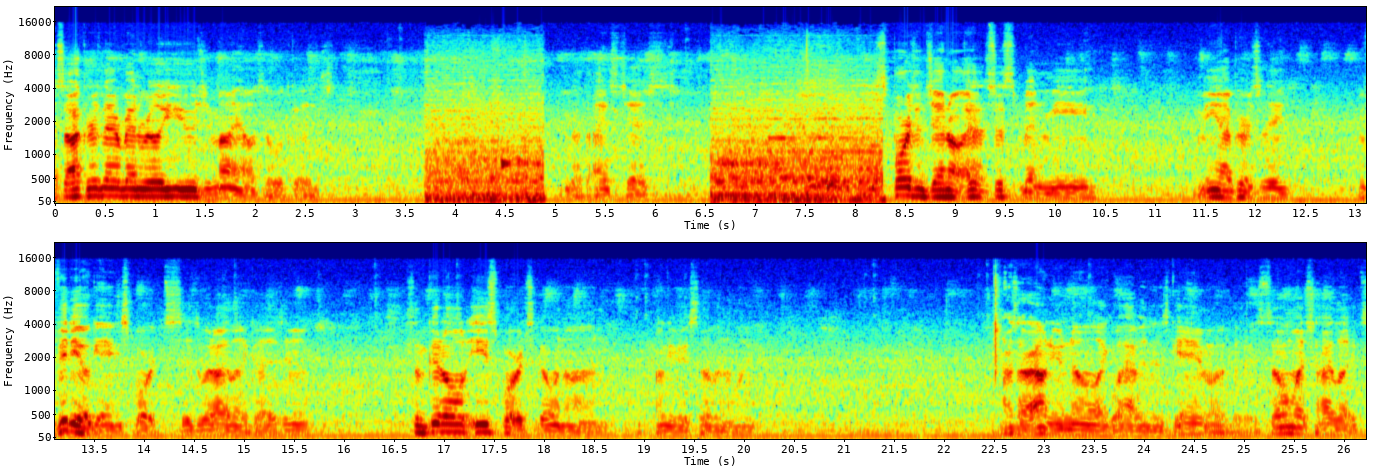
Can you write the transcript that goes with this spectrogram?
Soccer's never been really huge in my household, guys. We got the ice chest. Sports in general, it's just been me. Me, I personally. Video game sports is what I like, guys, you know. Some good old esports going on. I'll give you a 7 I like. I'm sorry, I don't even know like what happened in this game. There's so much highlights.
